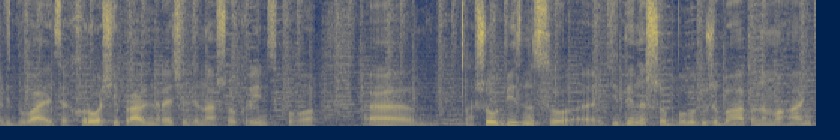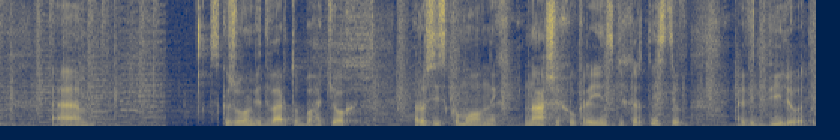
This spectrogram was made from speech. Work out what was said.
відбуваються хороші і правильні речі для нашого українського е, шоу-бізнесу. Єдине, що було дуже багато намагань. скажу вам відверто, багатьох російськомовних наших українських артистів відбілювати.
